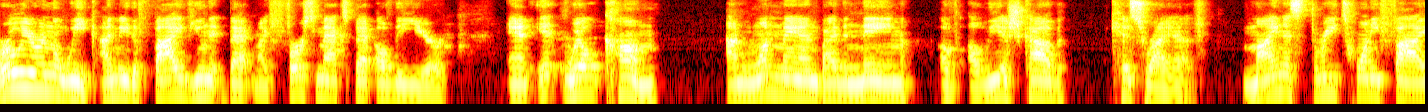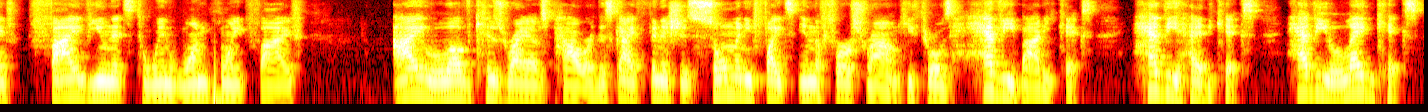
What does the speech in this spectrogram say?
Earlier in the week, I made a five unit bet, my first max bet of the year, and it will come on one man by the name of Aliashkab Khizriev. Minus 325, five units to win 1.5. I love Khizriev's power. This guy finishes so many fights in the first round. He throws heavy body kicks, heavy head kicks, heavy leg kicks.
